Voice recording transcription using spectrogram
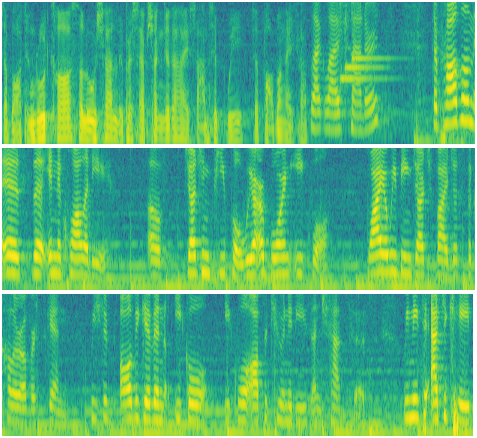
จะบอกถึง root cause solution หรือ perception ก็ได้ 30 วิจะตอบว่าไงครับ Black Lives Matters. The problem is the inequality of judging people. We are born equal. Why are we being judged by just the color of our skin? We should all be given equal equal opportunities and chances. We need to educate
